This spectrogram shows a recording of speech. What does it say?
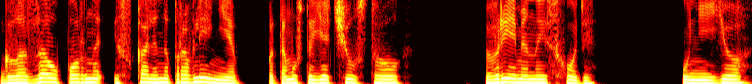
Глаза упорно искали направление, потому что я чувствовал время на исходе. У нее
